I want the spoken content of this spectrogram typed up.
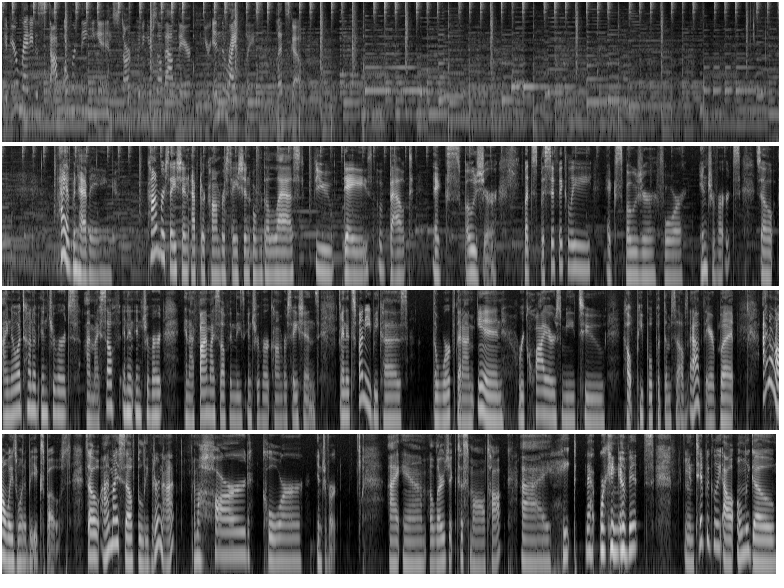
If you're ready to stop overthinking it and start putting yourself out there, you're in the right place. Let's go. I have been having conversation after conversation over the last few days about exposure, but specifically exposure for introverts. So I know a ton of introverts. I'm myself am an introvert, and I find myself in these introvert conversations. And it's funny because the work that I'm in requires me to help people put themselves out there, but I don't always want to be exposed. So I myself, believe it or not, I'm a hardcore introvert. I am allergic to small talk. I hate networking events. And typically, I'll only go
